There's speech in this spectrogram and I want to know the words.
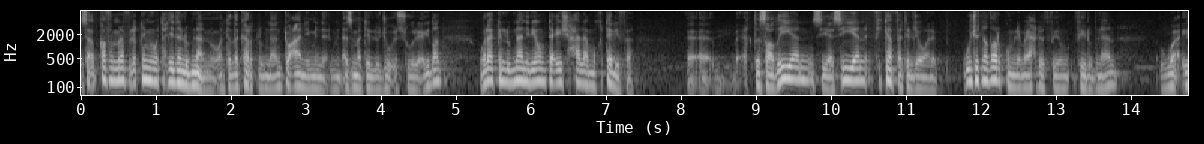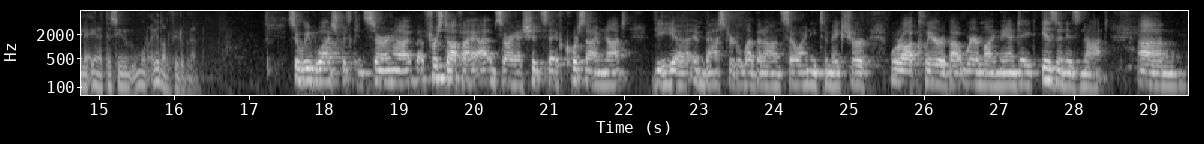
سأبقى في الملف الإقليمي وتحديدا لبنان وأنت ذكرت لبنان تعاني من من أزمة اللجوء السوري أيضا ولكن لبنان اليوم تعيش حالة مختلفة اقتصاديا سياسيا في كافة الجوانب وجهة نظركم لما يحدث في في لبنان والى اين تسير الأمور أيضا في لبنان؟ So we've watched with concern. Uh, first off, I, I'm sorry, I should say, of course, I'm not the uh, ambassador to Lebanon, so I need to make sure we're all clear about where my mandate is and is not. Um,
